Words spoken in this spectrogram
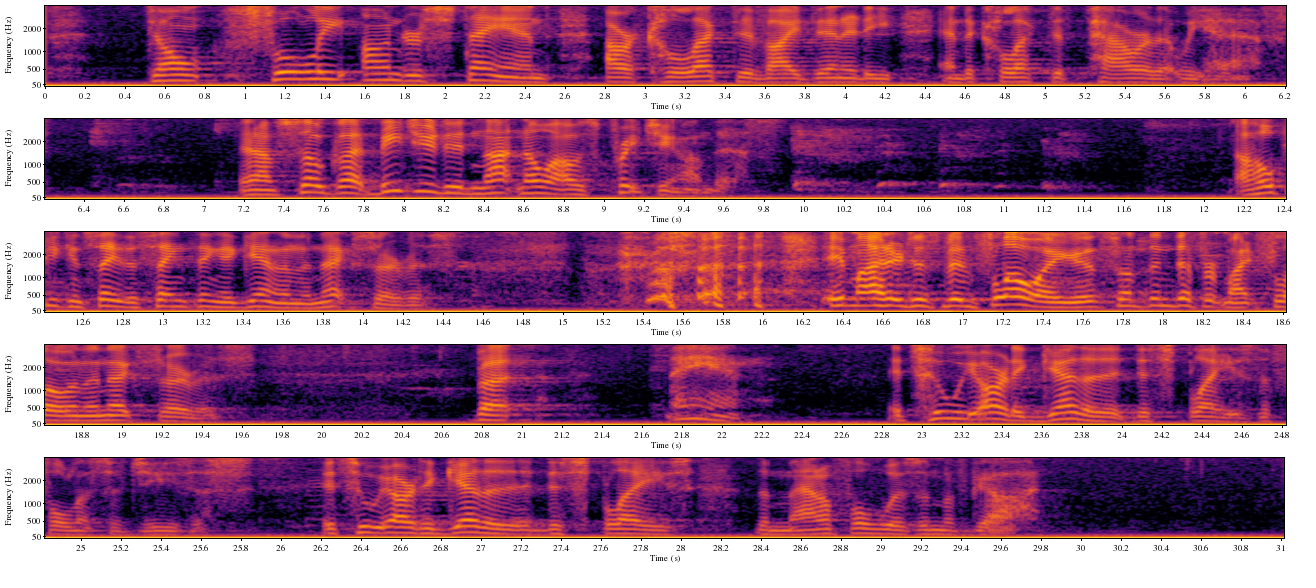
don't fully understand our collective identity and the collective power that we have. And I'm so glad. Biju did not know I was preaching on this. I hope you can say the same thing again in the next service. it might have just been flowing. Something different might flow in the next service. But man, it's who we are together that displays the fullness of Jesus. It's who we are together that displays the manifold wisdom of God.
